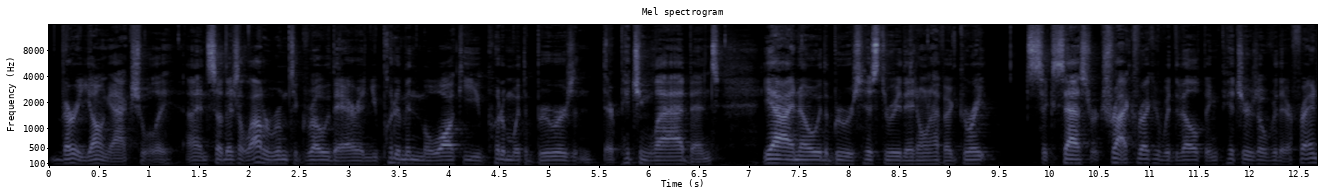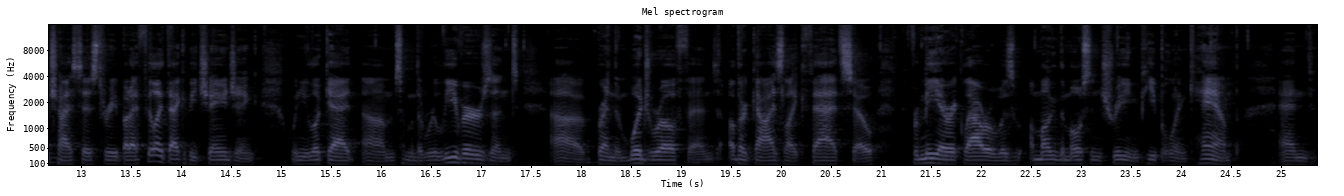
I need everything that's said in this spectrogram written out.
very young, actually. And so there's a lot of room to grow there. And you put him in Milwaukee, you put him with the Brewers and their pitching lab. And yeah, I know the Brewers' history, they don't have a great success or track record with developing pitchers over their franchise history, but I feel like that could be changing when you look at um, some of the relievers and uh, Brandon Woodruff and other guys like that. So for me, Eric Lauer was among the most intriguing people in camp. And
